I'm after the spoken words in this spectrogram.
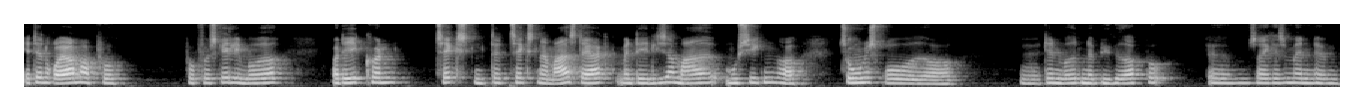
ja, den rører mig på, på forskellige måder. Og det er ikke kun teksten, den teksten er meget stærk, men det er lige så meget musikken og tonesproget og øh, den måde, den er bygget op på. Øh, så jeg kan simpelthen øh,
